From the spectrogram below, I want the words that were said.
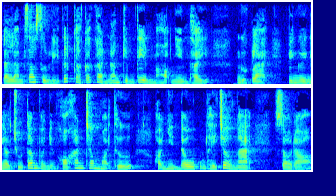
là làm sao xử lý tất cả các khả năng kiếm tiền mà họ nhìn thấy. Ngược lại, vì người nghèo chú tâm vào những khó khăn trong mọi thứ, họ nhìn đâu cũng thấy trở ngại. Do đó,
